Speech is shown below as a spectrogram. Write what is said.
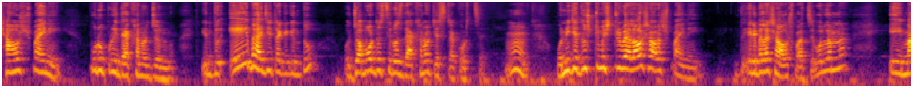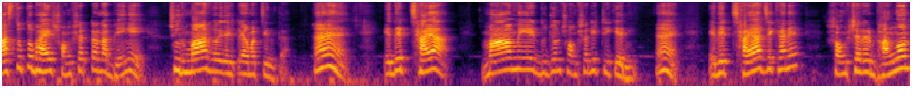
সাহস পায়নি পুরোপুরি দেখানোর জন্য। কিন্তু এই ভাইজিটাকে কিন্তু ও জবরদস্তি রোজ দেখানোর চেষ্টা করছে। হুম? ও নিজে দুষ্টু মিষ্টুর বেলাও সাহস পায়নি। এর বেলা সাহস পাচ্ছে, বললাম না? এই মাস্তুতো ভাইয়ের সংসারটা না ভেঙে চুরমার হয়ে যায় এটাই আমার চিন্তা। হ্যাঁ? এদের ছায়া, মা মেয়ের দুজন সংসারই টিকেনি হ্যাঁ? এদের ছায়া যেখানে, সংসারের ভাঙন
